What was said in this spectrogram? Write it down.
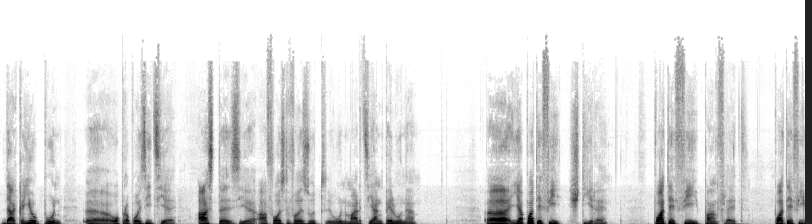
Dacă eu pun uh, o propoziție, astăzi a fost văzut un marțian pe lună, uh, ea poate fi știre, poate fi pamflet, poate fi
